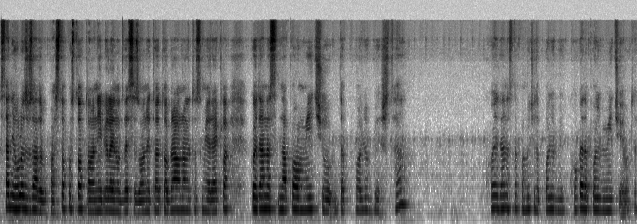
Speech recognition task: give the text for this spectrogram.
Sad je ulaz u zadrugu, pa 100% to, nije bila jedno dve sezone, to je to Brown, ali to sam je rekla, koja je danas napao Miću da poljubi, šta? Ko je danas napao Miću da poljubi? Koga da poljubi Miću, evo te?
